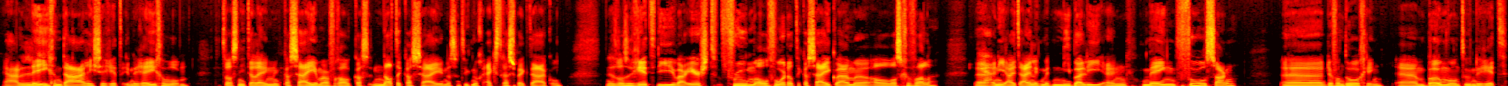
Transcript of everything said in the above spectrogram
ja, legendarische rit in de regen won het was niet alleen kasseien, maar vooral kas, natte kasseien. En dat is natuurlijk nog extra spektakel. En dat was een rit die, waar eerst Froome al voordat de kasseien kwamen al was gevallen. Uh, ja. En die uiteindelijk met Nibali en Main Fuglsang uh, er vandoor ging. Uh, Boom won toen de rit.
